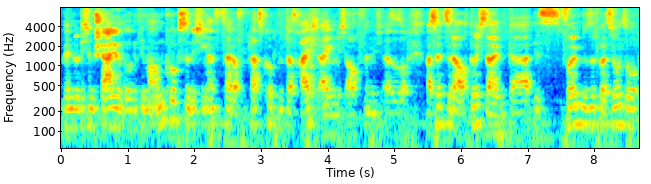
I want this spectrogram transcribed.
wenn du dich im Stadion irgendwie mal umguckst und nicht die ganze Zeit auf den Platz guckst. Und das reicht eigentlich auch, finde ich. Also so, was willst du da auch durchsagen? Da ist folgende Situation so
